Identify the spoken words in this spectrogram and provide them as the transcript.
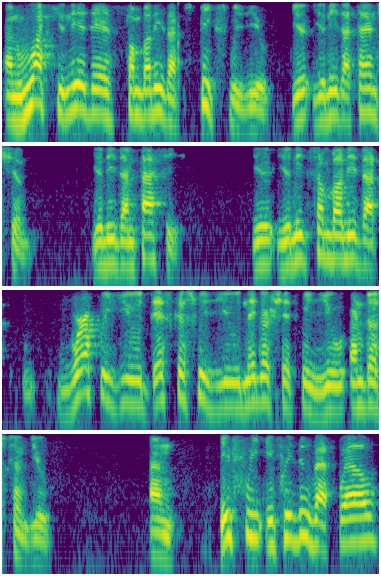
And what you need is somebody that speaks with you. You, you need attention. You need empathy. You, you need somebody that work with you, discuss with you, negotiate with you, understand you. And if we, if we do that well,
